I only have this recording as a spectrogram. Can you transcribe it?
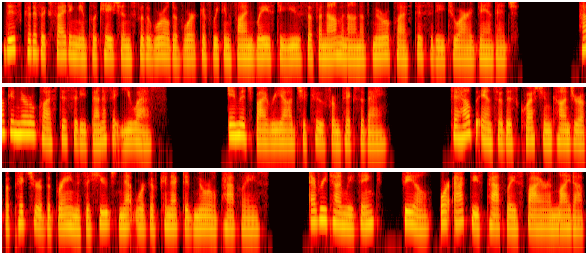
This could have exciting implications for the world of work if we can find ways to use the phenomenon of neuroplasticity to our advantage. How can neuroplasticity benefit US? Image by Riyad Chiku from Pixabay. To help answer this question, conjure up a picture of the brain as a huge network of connected neural pathways. Every time we think, feel, or act, these pathways fire and light up.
